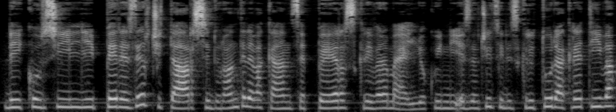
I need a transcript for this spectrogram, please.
dei consigli per esercitarsi durante le vacanze per scrivere meglio, quindi esercizi di scrittura creativa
